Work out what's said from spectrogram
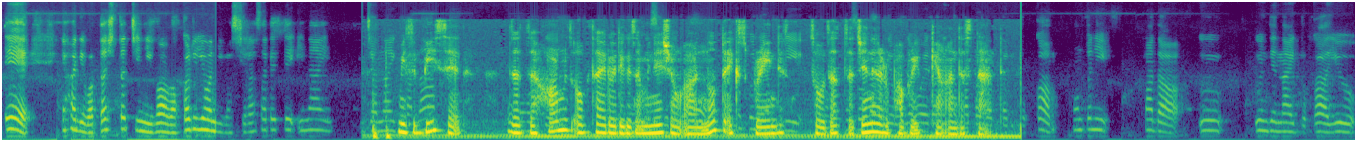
って、やはり私たちには分かるようには知らされていないんじゃないかな Ms. B said that the harms of thyroid examination are not explained so that the general public can understand. とか本当にまだう産んでないとかいう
